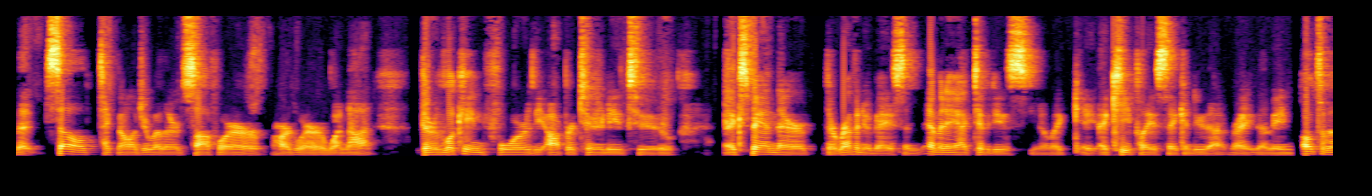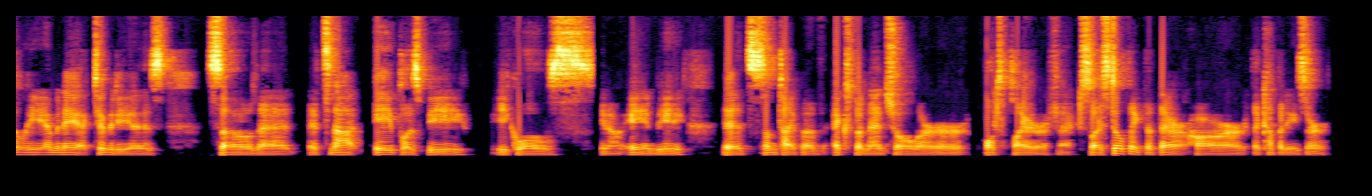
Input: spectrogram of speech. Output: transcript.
that sell technology, whether it's software or hardware or whatnot, they're looking for the opportunity to expand their their revenue base. And m&a activities you know like a, a, key place they can do that right? I mean ultimately m&a activity is so that it's not a plus b equals you know a and b. It's some type of exponential or multiplier effect. So i still think that there are the companies are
